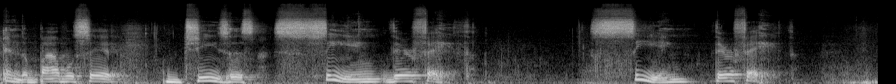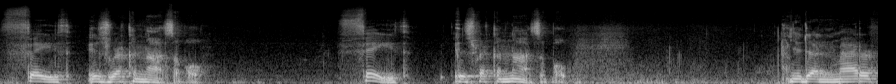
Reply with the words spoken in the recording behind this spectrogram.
And the Bible said Jesus seeing their faith. Seeing their faith. Faith is recognizable. Faith is recognizable. It doesn't matter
